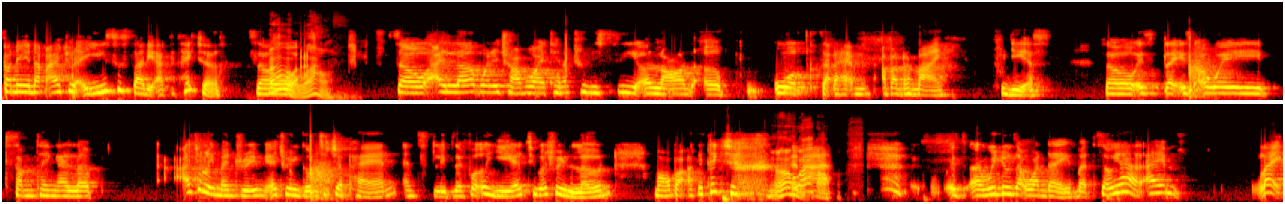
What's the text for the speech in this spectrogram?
funny enough, actually, I used to study architecture. So, Oh, wow. so I love when I travel. I can actually see a lot of work that I have about my for years. So it's like it's always something I love. Actually, my dream is actually go to Japan and live there for a year to actually learn more about architecture. Oh, wow. art. It's, I will do that one day. But so yeah, I'm like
